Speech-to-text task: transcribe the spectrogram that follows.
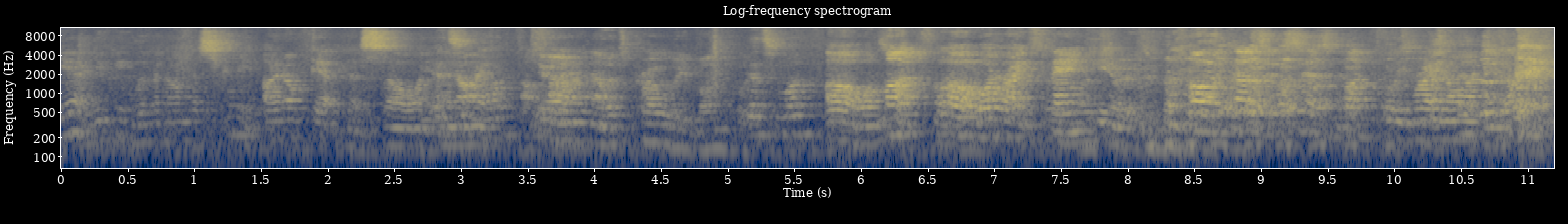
yeah, you'd be living on the street. I don't get this, so, and It's a I, month. I Yeah, don't know. that's probably monthly. That's monthly. Oh, a month, oh, all right, thank you. Oh, it does, it says monthly right on it, okay.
